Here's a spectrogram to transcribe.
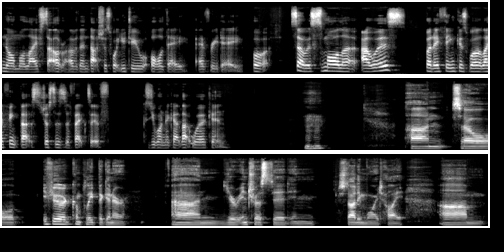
normal lifestyle rather than that's just what you do all day every day. But so it's smaller hours but I think as well, I think that's just as effective because you want to get that work in. Mm-hmm. Um, so if you're a complete beginner and you're interested in starting Muay Thai, um,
